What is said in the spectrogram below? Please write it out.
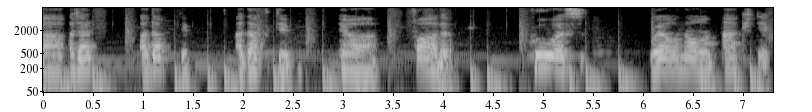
uh, adapt, adoptive, adoptive uh, father, who was well-known architect,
